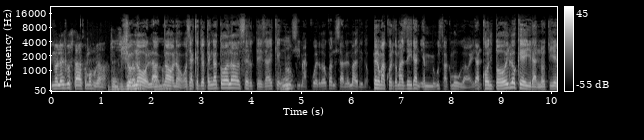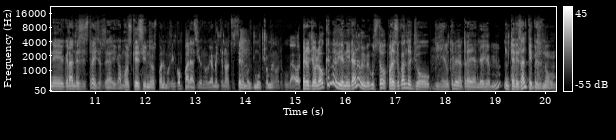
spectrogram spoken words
no les gustaba cómo jugaba. Johncito Yo no, la, no, no, o sea que yo tenga toda la certeza de que, ¿No? uy, sí me acuerdo cuando estaba en el Madrid, no. pero me acuerdo más de Irán y a mí me gustaba cómo jugaba Irán. Con todo y lo que Irán no tiene grandes estrellas, o sea, digamos que si nos ponemos en comparación, obviamente nosotros tenemos mucho mejor jugador. Pero yo lo que le vi en Irán a mí me gustó. Por eso cuando yo dijeron que lo iba a traer, yo dije, "Mm, interesante, pues no,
